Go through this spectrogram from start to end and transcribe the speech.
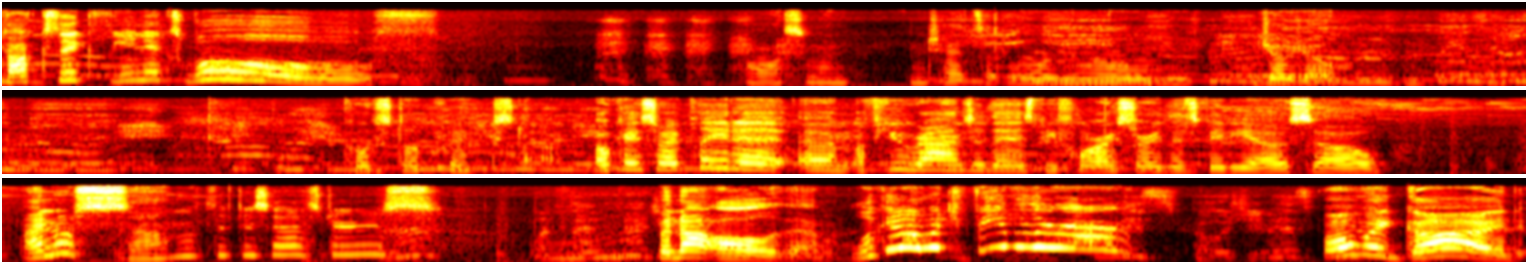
Toxic Phoenix Wolf. Oh, someone in chat said Lily Lil Jojo. Coastal Quick Stop. Okay, so I played a, um, a few rounds of this before I started this video, so I know some of the disasters. But not all of them. Look at how much people there are! Oh my god!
